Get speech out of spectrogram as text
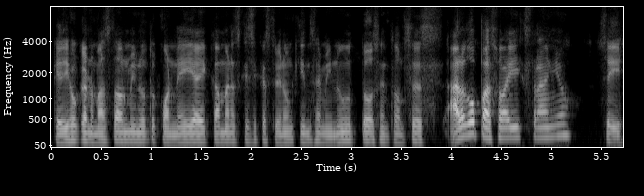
Que dijo que nomás estaba un minuto con ella. Hay cámaras que dicen que estuvieron 15 minutos. Entonces, ¿algo pasó ahí extraño? Sí.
